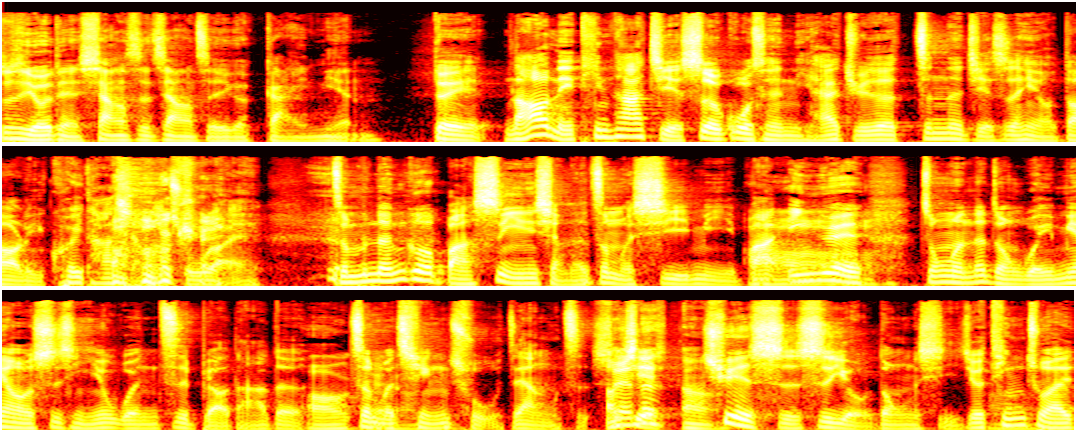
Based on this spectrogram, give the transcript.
是不是有点像是这样子一个概念？对。然后你听他解释的过程，你还觉得真的解释很有道理，亏他想得出来。怎么能够把事情想得这么细密，把音乐中的那种微妙的事情用文字表达的这么清楚，这样子，而且嗯确实是有东西，就听出来，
